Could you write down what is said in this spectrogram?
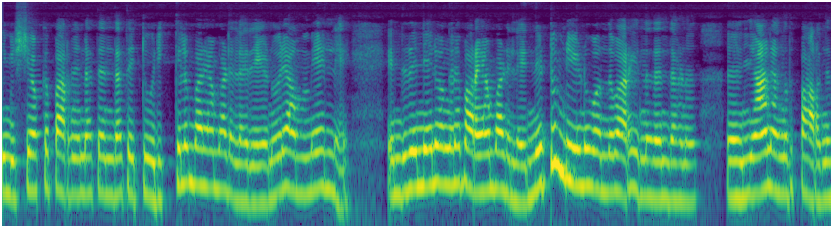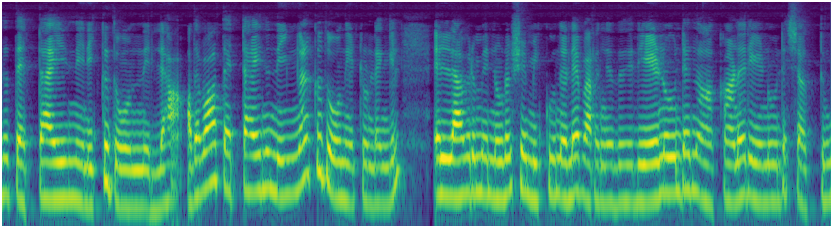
നിമിഷമൊക്കെ പറഞ്ഞതിനകത്ത് എന്താ തെറ്റ്? ഒരിക്കലും പറയാൻ പാടില്ല. രേണു ഒരു അമ്മയല്ലേ? എന്ത് തന്നെയാലും അങ്ങനെ പറയാൻ പാടില്ല. എന്നിട്ടും രേണു വന്ന് പറയുന്നത് എന്താണ്? ഞാൻ അങ്ങ് പറഞ്ഞത് തെറ്റായി എന്ന് എനിക്ക് തോന്നുന്നില്ല. അഥവാ തെറ്റായി എന്ന് നിങ്ങൾക്ക് തോന്നിയിട്ടുണ്ടെങ്കിൽ എല്ലാവരും എന്നോട് ക്ഷമിക്കൂ എന്നല്ലേ പറഞ്ഞത്. രേണുവിന്റെ നാക്കാണ് രേണുവിന്റെ ശത്രു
